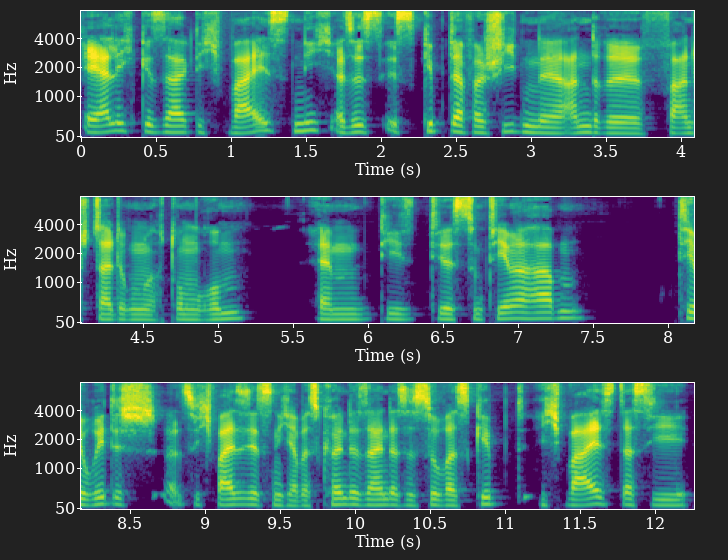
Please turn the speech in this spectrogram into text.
Ehrlich gesagt, ich weiß nicht. Also es, es gibt da verschiedene andere Veranstaltungen noch drumherum, ähm, die, die das zum Thema haben. Theoretisch, also ich weiß es jetzt nicht, aber es könnte sein, dass es sowas gibt. Ich weiß, dass sie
